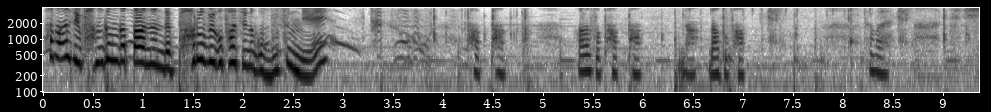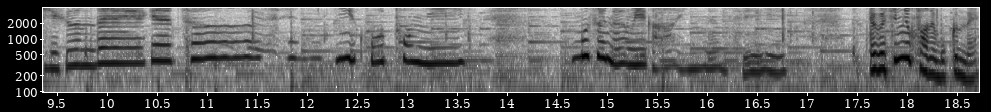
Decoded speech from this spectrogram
화장실 방금 갔다 왔는데 바로 배고파지는 거 무슨 일? 밥 밥. 알았어 밥 밥. 나 나도 밥. 제발. 지금 내게 주신 이 고통이 무슨 의미가 있는지. 야, 이거 16초 안에 못 끝내.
